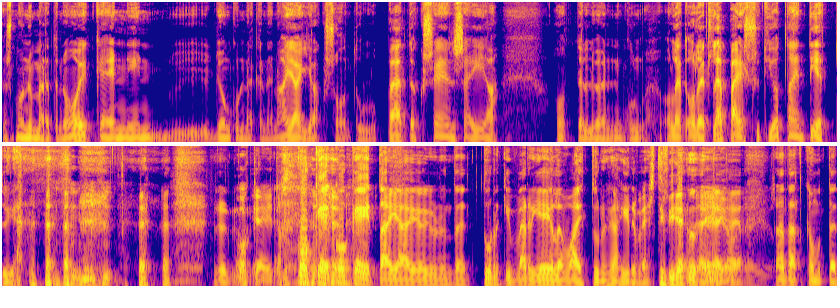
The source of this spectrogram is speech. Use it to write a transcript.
jos mä oon ymmärtänyt oikein, niin jonkunnäköinen ajanjakso on tullut päätökseensä ja olette lyön, niin kun olet, olet läpäissyt jotain tiettyjä kokeita. Koke, kokeita ja, ja, Turkin väri ei ole vaihtunut ihan hirveästi vielä. Ei ja, ole, ja, ei ja tatka, mutta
